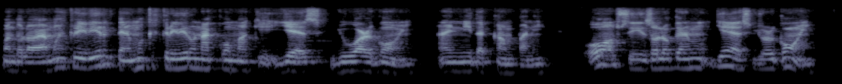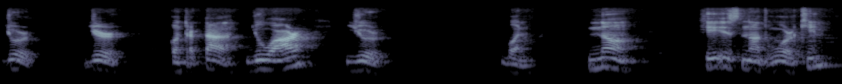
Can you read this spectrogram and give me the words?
cuando lo vayamos a escribir, tenemos que escribir una coma aquí. Yes, you are going. I need a company. O si solo queremos, yes, you're going. You're, you're. Contractada. You are, you're. Bueno. No, he is not working.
